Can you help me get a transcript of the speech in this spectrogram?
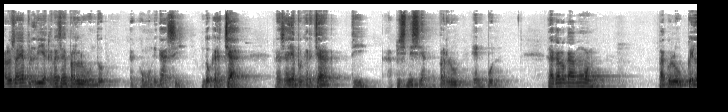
Kalau saya beli ya karena saya perlu untuk komunikasi untuk kerja. Nah saya bekerja di bisnis yang perlu handphone. Nah kalau kamu baku lupil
